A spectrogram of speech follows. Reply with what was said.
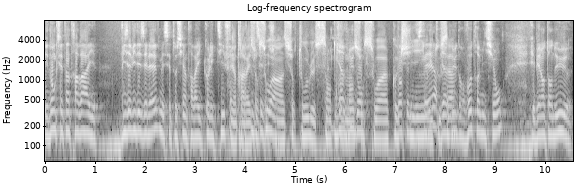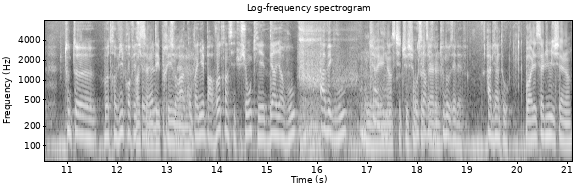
Et donc c'est un travail vis-à-vis des élèves, mais c'est aussi un travail collectif. Et un travail sur soi, hein, surtout le centrement Bienvenue sur soi, coaching et tout ça. bienvenue dans votre mission et bien entendu toute euh, votre vie professionnelle déprime, sera euh. accompagnée par votre institution qui est derrière vous, avec vous, On dirait une institution au service totale. de tous nos élèves. À bientôt. Bon, allez, salut Michel. hein.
